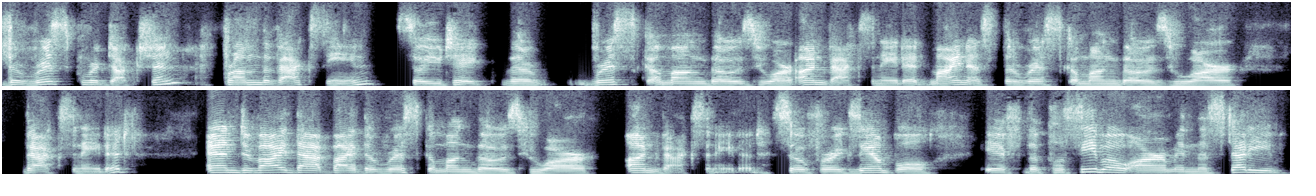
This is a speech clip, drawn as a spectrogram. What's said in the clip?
the risk reduction from the vaccine. So you take the risk among those who are unvaccinated minus the risk among those who are vaccinated and divide that by the risk among those who are unvaccinated. So, for example, if the placebo arm in the study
